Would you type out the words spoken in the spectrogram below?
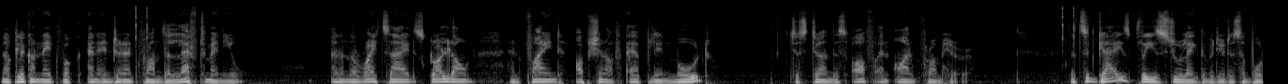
Now click on network and internet from the left menu. And on the right side scroll down and find option of airplane mode. Just turn this off and on from here. That's it guys. Please do like the video to support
